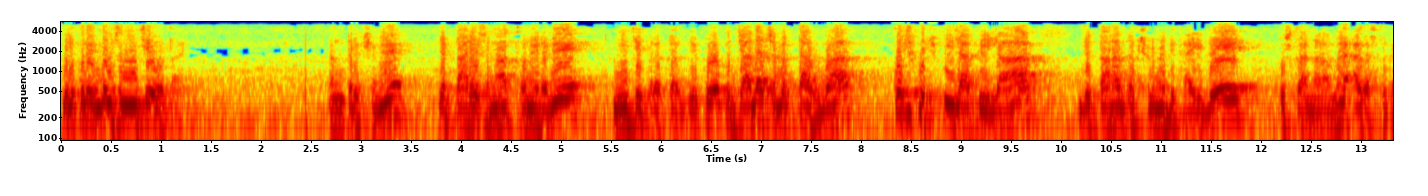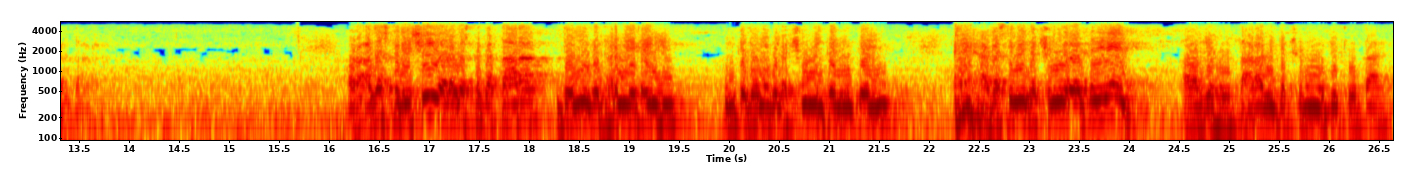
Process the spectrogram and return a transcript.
बिल्कुल एकदम से नीचे होता है। अंतरिक्ष में जब तारे समाप्त होने लगे, नीचे तरफ़ तक देखो तो ज़्यादा चमकता हुआ कुछ कुछ पीला पीला जो तारा दक्षिण में दिखाई दे, उसका नाम है अगस्त का तारा। और अगस्त ऋषि और अगस्त का तारा दोनों के धर्म एक ही हैं, उनके दोनों के लक्षण मिलते जुलते हैं। अगस्त भी दक्षिण में रहते हैं, और जो है तारा भी दक्षिण में उदित होता है।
